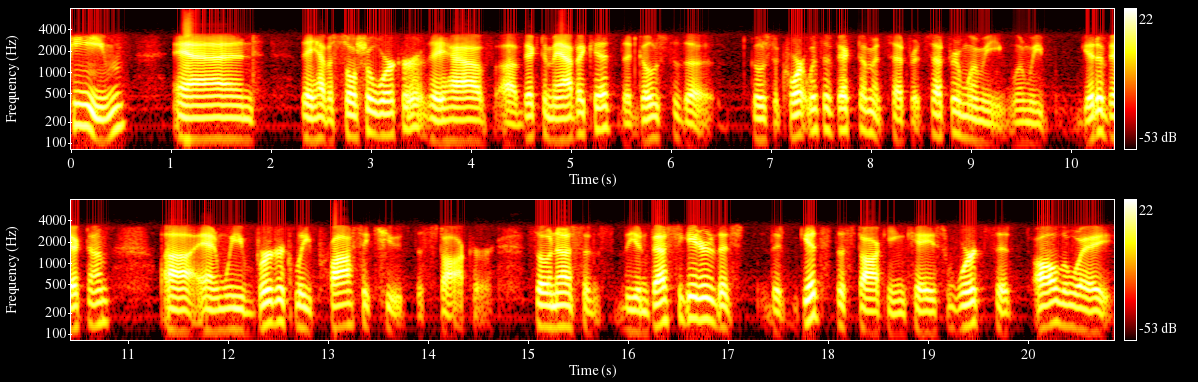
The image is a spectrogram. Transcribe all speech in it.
team and they have a social worker, they have a victim advocate that goes to the goes to court with the victim, et cetera, et cetera. When we when we get a victim, uh, and we vertically prosecute the stalker. So in essence, the investigator that's that gets the stalking case works it all the way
